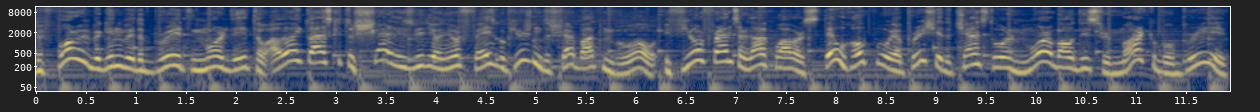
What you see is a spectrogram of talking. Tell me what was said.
Before we begin with the breed in more detail, I would like to ask you to share this video on your Facebook using the share button below. If your friends are dog lovers, they will hopefully appreciate the chance to learn more about this remarkable breed.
